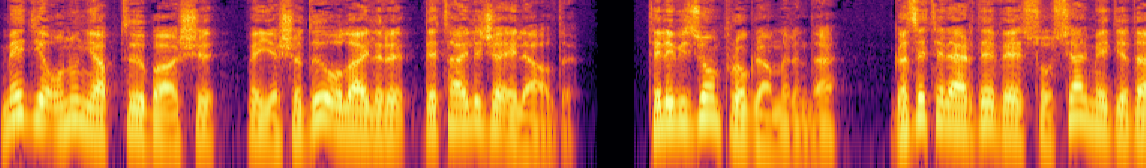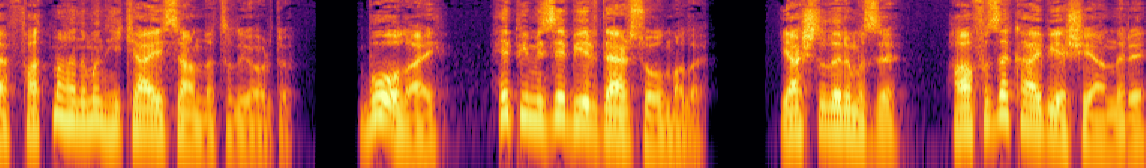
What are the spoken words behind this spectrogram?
medya onun yaptığı bağışı ve yaşadığı olayları detaylıca ele aldı. Televizyon programlarında, gazetelerde ve sosyal medyada Fatma Hanım'ın hikayesi anlatılıyordu. Bu olay, hepimize bir ders olmalı. Yaşlılarımızı, hafıza kaybı yaşayanları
